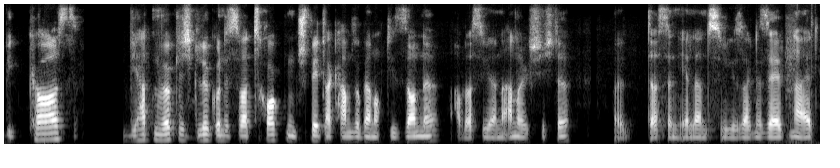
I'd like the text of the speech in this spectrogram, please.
because wir hatten wirklich Glück und es war trocken. Später kam sogar noch die Sonne, aber das ist wieder eine andere Geschichte, weil das in Irland ist, wie gesagt, eine Seltenheit.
